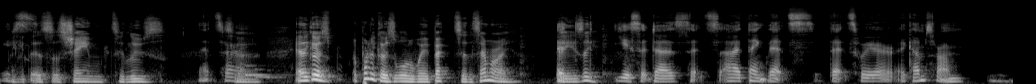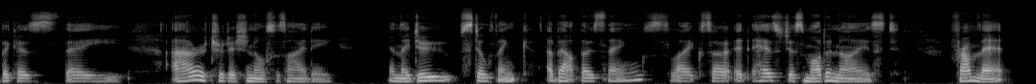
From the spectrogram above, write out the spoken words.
yes. Like it's a shame to lose. That's right. So, and it goes it probably goes all the way back to the samurai. It, yes, it does. It's I think that's that's where it comes from because they are a traditional society and they do still think about those things. Like, so it has just modernized from that,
